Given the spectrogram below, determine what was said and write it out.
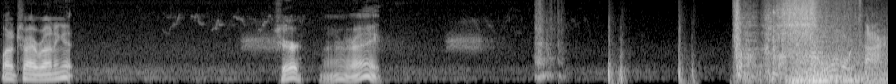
want to try running it? Sure. All right. One more time.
